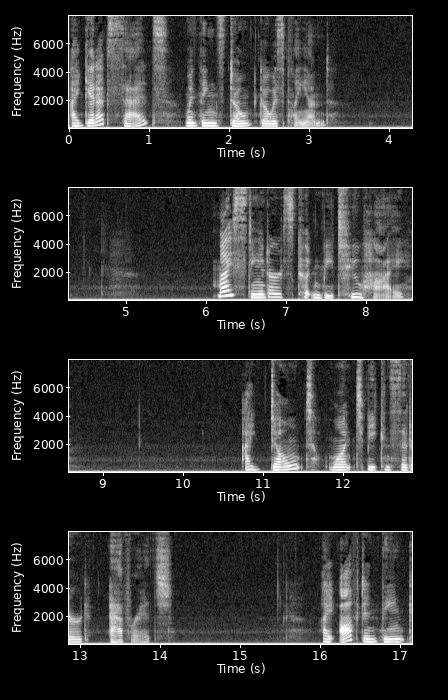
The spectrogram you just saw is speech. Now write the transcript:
I get upset when things don't go as planned. My standards couldn't be too high. I don't want to be considered average. I often think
